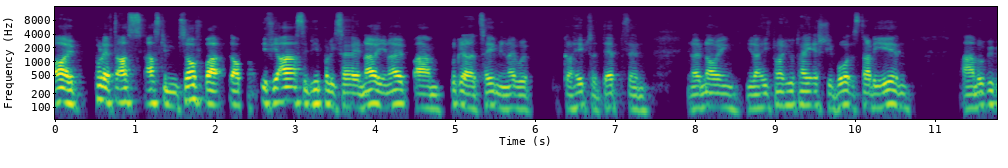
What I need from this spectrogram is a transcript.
Oh, he probably have to ask, ask him himself. But uh, if you ask him, he'd probably say no. You know, um, look at our team. You know, we've got heaps of depth, and you know, knowing you know he's probably he'll play SG ball at the start of the year, and um, it'll be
